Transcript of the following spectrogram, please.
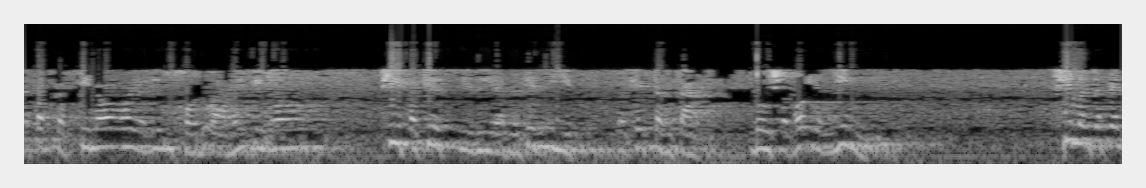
นะครับกับพี่น้องอย่าลืมขอดุอาให้พี่น้องที่ประเทศซีเรียประเทศอียิปต์ประเทศต่างๆ โดยเฉพาะอย่างยิ่ง ที่มันจะเป็น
